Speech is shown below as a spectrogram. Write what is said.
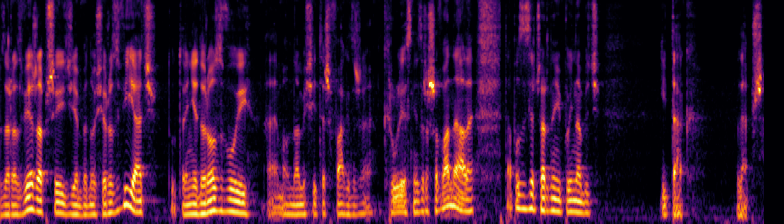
Zaraz wieża przyjdzie, będą się rozwijać. Tutaj niedorozwój. E, Mam na myśli też fakt, że król jest niezraszowany, ale ta pozycja czarnymi powinna być i tak lepsza.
